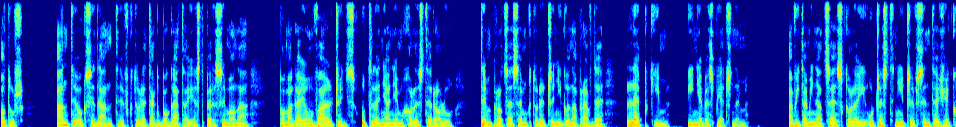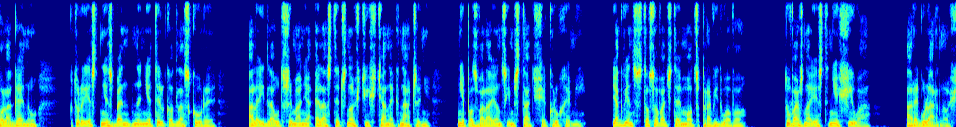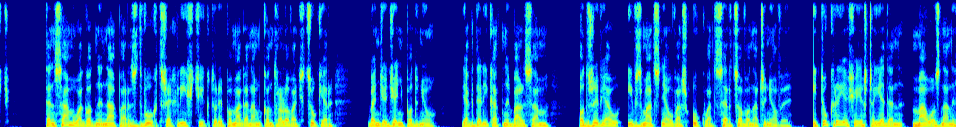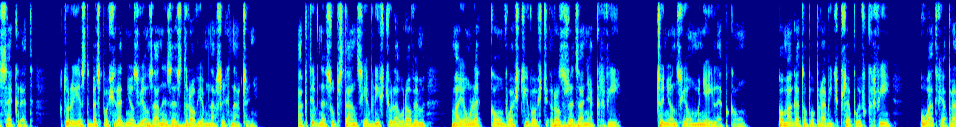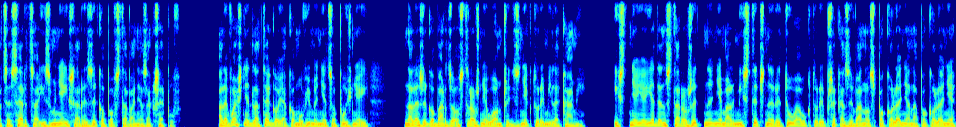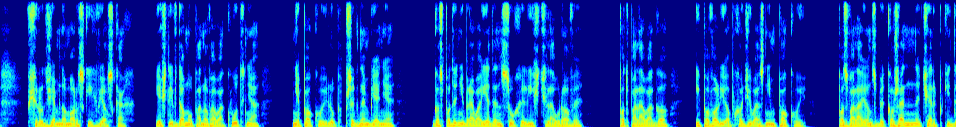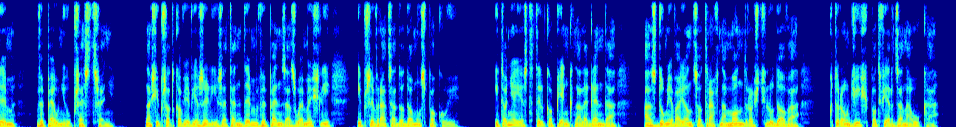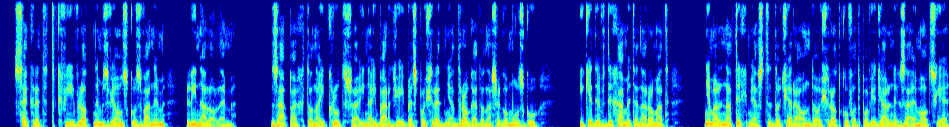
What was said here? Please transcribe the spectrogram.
Otóż antyoksydanty, w które tak bogata jest persymona, pomagają walczyć z utlenianiem cholesterolu, tym procesem, który czyni go naprawdę lepkim i niebezpiecznym. A witamina C z kolei uczestniczy w syntezie kolagenu, który jest niezbędny nie tylko dla skóry, ale i dla utrzymania elastyczności ścianek naczyń, nie pozwalając im stać się kruchymi. Jak więc stosować tę moc prawidłowo? Tu ważna jest nie siła, a regularność. Ten sam łagodny napar z dwóch, trzech liści, który pomaga nam kontrolować cukier, będzie dzień po dniu, jak delikatny balsam, odżywiał i wzmacniał wasz układ sercowo-naczyniowy. I tu kryje się jeszcze jeden, mało znany sekret, który jest bezpośrednio związany ze zdrowiem naszych naczyń. Aktywne substancje w liściu laurowym mają lekką właściwość rozrzedzania krwi, czyniąc ją mniej lepką. Pomaga to poprawić przepływ krwi, ułatwia pracę serca i zmniejsza ryzyko powstawania zakrzepów. Ale właśnie dlatego, jak omówimy nieco później, należy go bardzo ostrożnie łączyć z niektórymi lekami. Istnieje jeden starożytny, niemal mistyczny rytuał, który przekazywano z pokolenia na pokolenie w śródziemnomorskich wioskach. Jeśli w domu panowała kłótnia, niepokój lub przygnębienie, gospodyni brała jeden suchy liść laurowy, podpalała go i powoli obchodziła z nim pokój, pozwalając, by korzenny, cierpki dym wypełnił przestrzeń. Nasi przodkowie wierzyli, że ten dym wypędza złe myśli i przywraca do domu spokój. I to nie jest tylko piękna legenda, a zdumiewająco trafna mądrość ludowa, którą dziś potwierdza nauka. Sekret tkwi w lotnym związku zwanym linalolem. Zapach to najkrótsza i najbardziej bezpośrednia droga do naszego mózgu i kiedy wdychamy ten aromat, niemal natychmiast dociera on do ośrodków odpowiedzialnych za emocje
